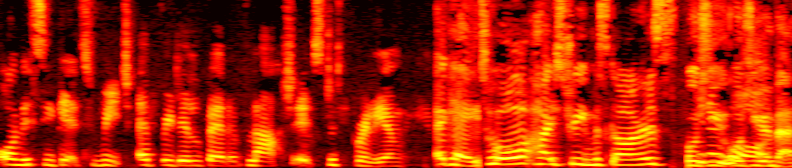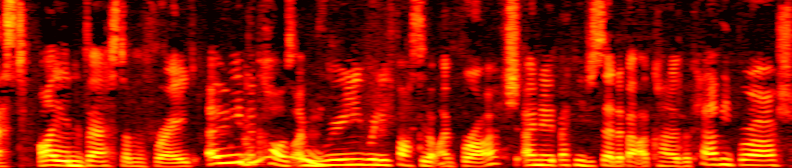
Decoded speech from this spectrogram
honestly get to reach every little bit of lash. It's just brilliant. Okay, tour high street mascaras, or do You you, know or do you invest? I invest, I'm afraid, only oh. because I'm really, really fussy about my brush. I know Becky just said about a kind of a curvy brush.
